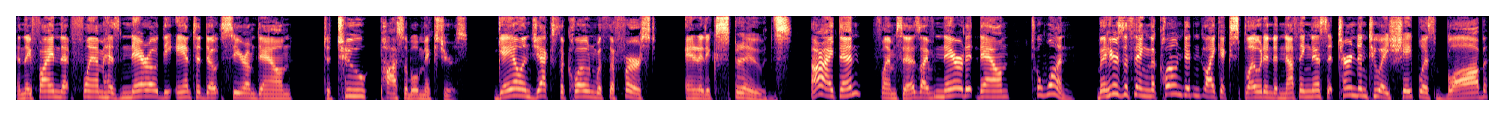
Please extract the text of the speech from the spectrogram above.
and they find that Flem has narrowed the antidote serum down to two possible mixtures. Gail injects the clone with the first and it explodes. All right, then, Flem says, I've narrowed it down to one. But here's the thing the clone didn't like explode into nothingness. It turned into a shapeless blob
